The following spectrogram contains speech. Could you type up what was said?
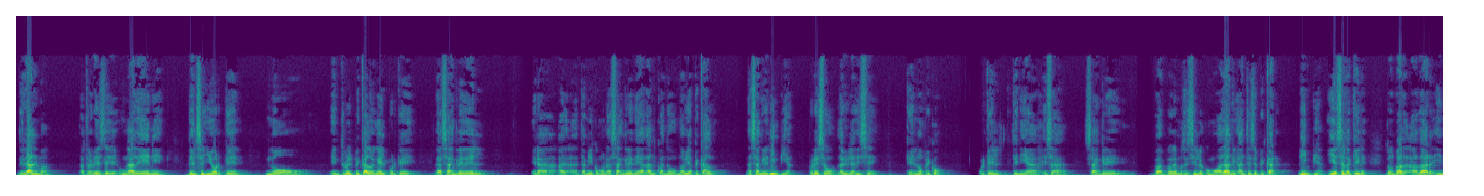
del alma a través de un ADN del Señor que no entró el pecado en él porque la sangre de él era también como la sangre de Adán cuando no había pecado, una sangre limpia. Por eso la Biblia dice que él no pecó, porque él tenía esa sangre, podemos decirlo como Adán antes de pecar, limpia. Y esa es la que nos va a dar y,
